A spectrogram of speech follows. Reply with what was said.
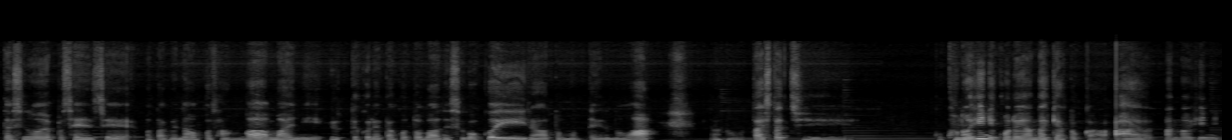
私のやっぱ先生、渡部直子さんが前に言ってくれた言葉ですごくいいなと思っているのは、あの、私たちこの日にこれやんなきゃとか、ああ、あの日に、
